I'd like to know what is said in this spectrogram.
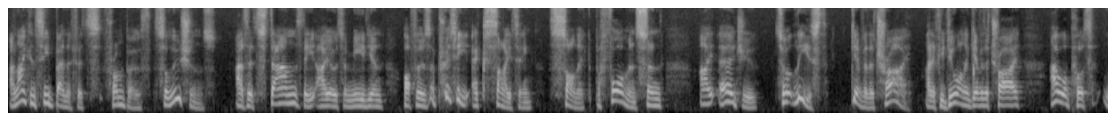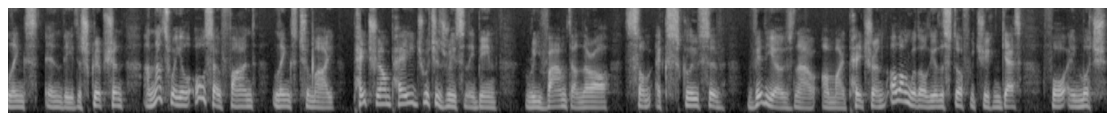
and I can see benefits from both solutions. As it stands, the IOTA Median offers a pretty exciting sonic performance, and I urge you to at least give it a try. And if you do want to give it a try, I will put links in the description, and that's where you'll also find links to my Patreon page, which has recently been revamped, and there are some exclusive videos now on my Patreon, along with all the other stuff which you can get for a much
